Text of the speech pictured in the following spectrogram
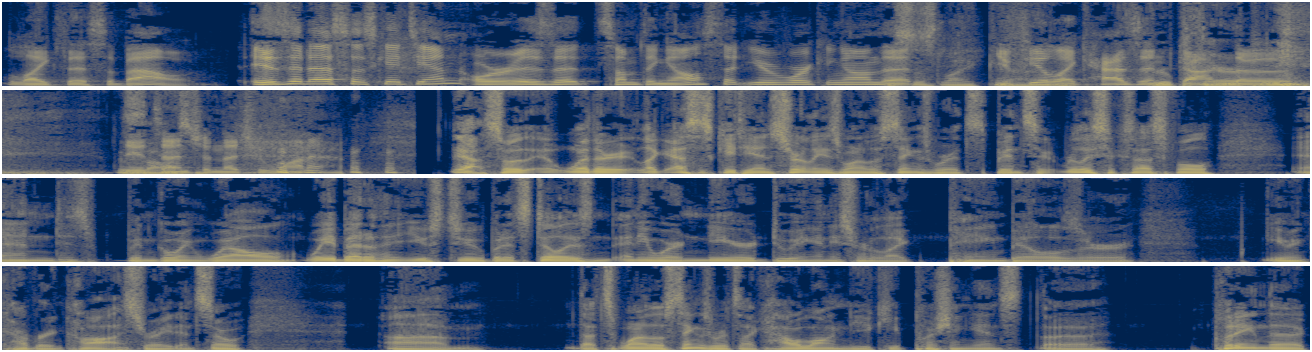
like this about. Is it SSKTN or is it something else that you're working on that like, you feel uh, like hasn't gotten therapy. the the is attention that you want it? Yeah, so whether like SSKTN certainly is one of those things where it's been really successful and has been going well, way better than it used to, but it still isn't anywhere near doing any sort of like paying bills or even covering costs, right? And so um, that's one of those things where it's like, how long do you keep pushing against the putting the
